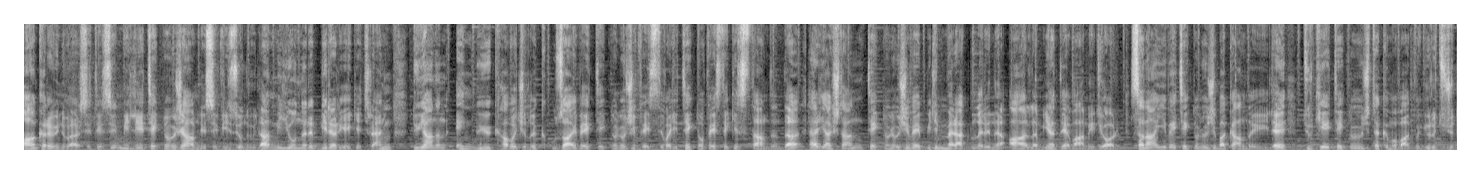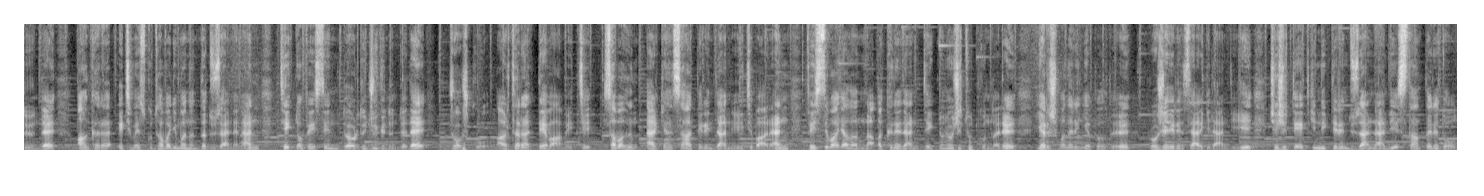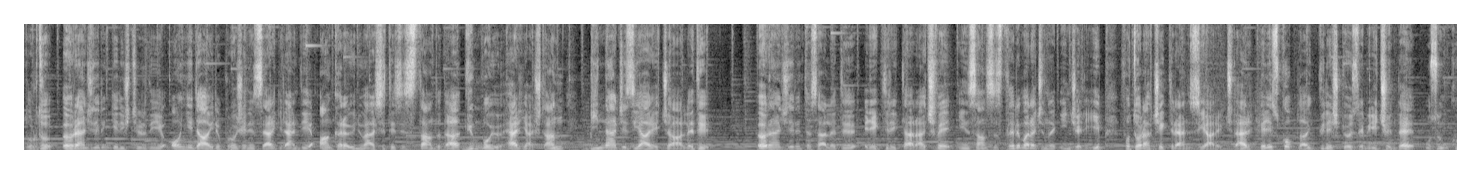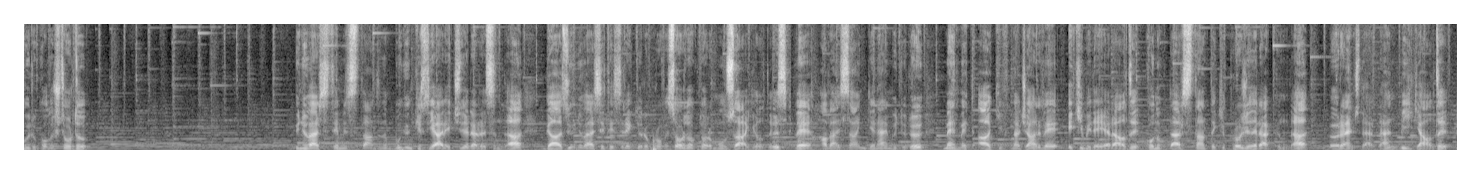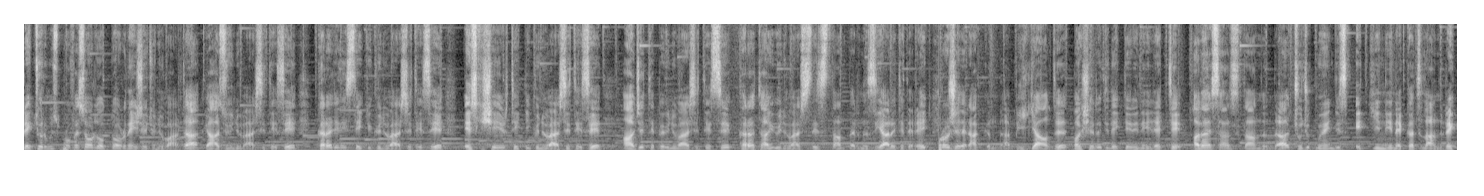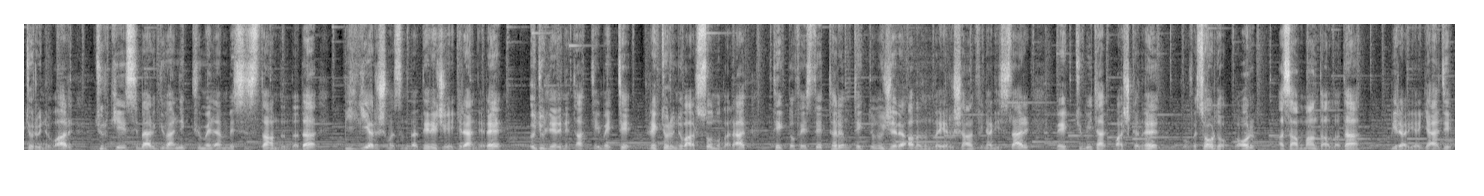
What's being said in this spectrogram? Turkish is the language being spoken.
Ankara Üniversitesi Milli Teknoloji Hamlesi vizyonuyla milyonları bir araya getiren dünyanın en büyük havacılık, uzay ve teknoloji festivali Teknofest'teki standında her yaştan teknoloji ve bilim meraklılarını ağırlamaya devam ediyor. Sanayi ve Teknoloji Bakanlığı ile Türkiye Teknoloji Takımı Vakfı yürütücülüğünde Ankara Etimeskut Havalimanı'nda düzenlenen Teknofest'in dördüncü gününde de coşku artarak devam etti. Sabahın erken saatlerinden itibaren festival alanına akın eden teknoloji tutkunları, yarışmaların yapıldığı, projelerin sergilendiği, çeşitli etkinliklerin düzenlendiği standları doldurdu. Öğrencilerin geliştirdiği 17 ayrı projenin sergilendiği Ankara Üniversitesi standı da gün boyu her yaştan binlerce ziyaretçi ağırladı. Öğrencilerin tasarladığı elektrikli araç ve insansız tarım aracını inceleyip fotoğraf çektiren ziyaretçiler teleskopla güneş gözlemi için de uzun kuyruk oluşturdu. Üniversitemiz standının bugünkü ziyaretçileri arasında Gazi Üniversitesi Rektörü Profesör Doktor Musa Yıldız ve Havelsan Genel Müdürü Mehmet Akif Nacar ve ekibi de yer aldı. Konuklar standdaki projeler hakkında öğrencilerden bilgi aldı. Rektörümüz Profesör Doktor Necdet Ünüvar da Gazi Üniversitesi, Karadeniz Teknik Üniversitesi, Eskişehir Teknik Üniversitesi, Hacettepe Üniversitesi, Karatay Üniversitesi standlarını ziyaret ederek projeler hakkında bilgi aldı, başarı dileklerini iletti. Havelsan standında çocuk mühendis etkinliğine katılan rektör Ünüvar, Türkiye Siber Güvenlik Kümelenmesi standında da bilgi yarışmasında dereceye girenlere ödüllerini takdim etti. Rektör Ünüvar son olarak Teknofest'te tarım teknolojileri alanında yarışan finalistler ve TÜBİTAK Başkanı Profesör Doktor Hasan Mandal'la da bir araya geldi.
